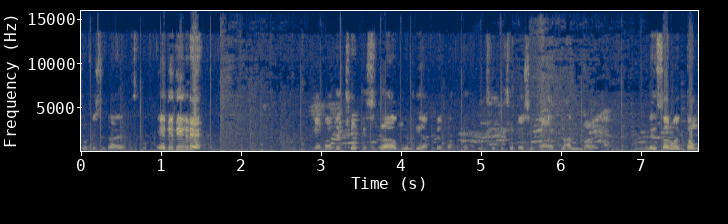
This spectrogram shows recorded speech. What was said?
छोटी सुद्धा आहे ए दिदी इकडे या बाबत एक छोटी सुद्धा मुलगी आपल्या बघतात छोटी छोटी अशी बाळ लहान बाळ आणि सर्व एकदम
